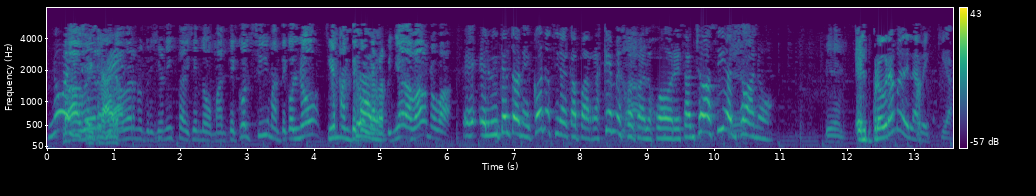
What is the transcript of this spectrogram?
No Va a el haber, buffet. va a haber nutricionista diciendo mantecol sí, mantecol no. Si es mantecol, Claro. ¿la rapiñada va o no va? Eh, el Vitel Toné, con o sin alcaparras, ¿qué es mejor Claro. para los jugadores? ¿Anchoa sí, anchoa no? Bien. ¿El programa de la Vecchia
